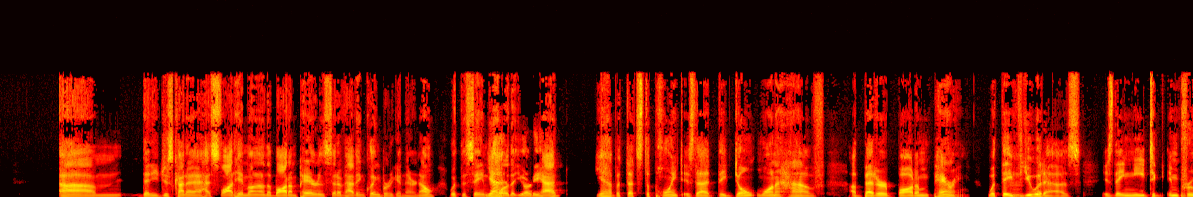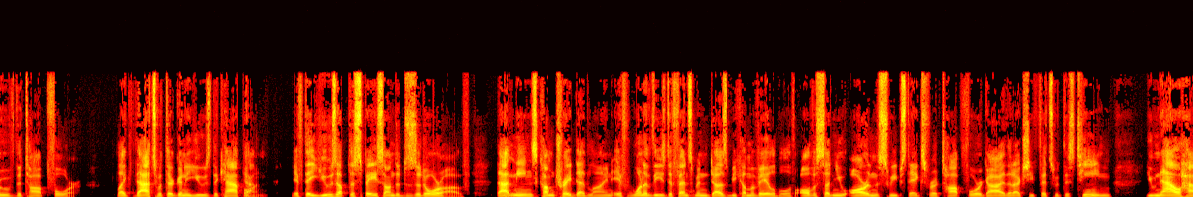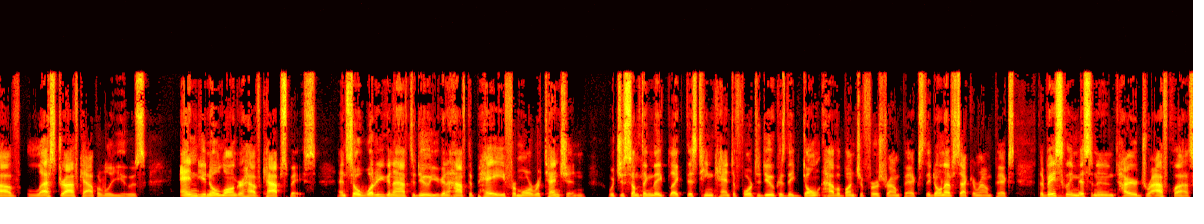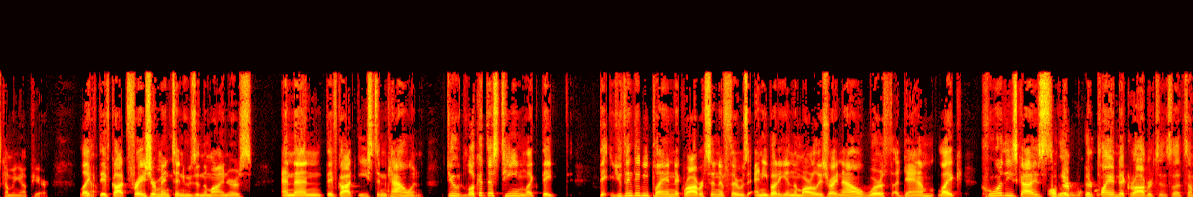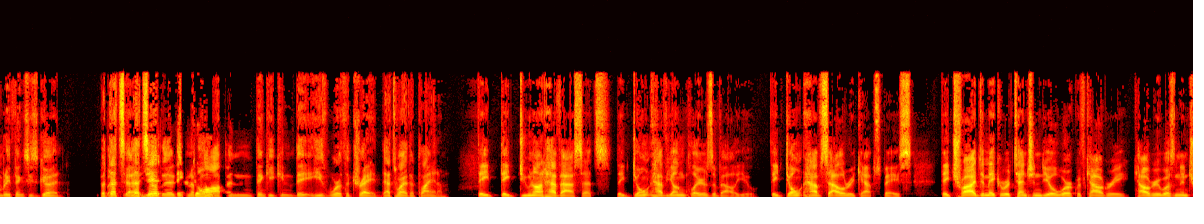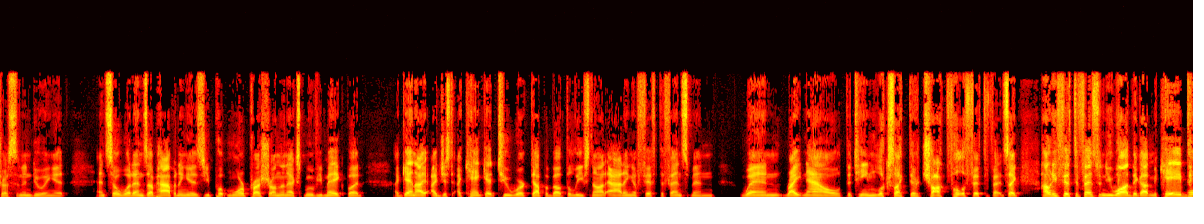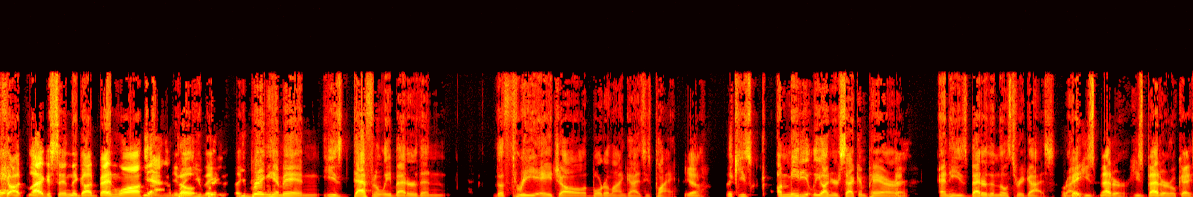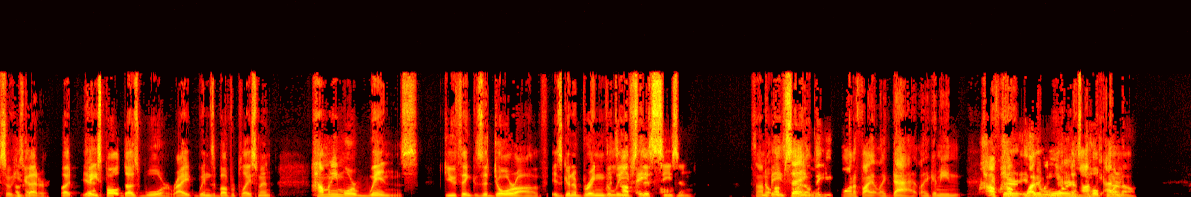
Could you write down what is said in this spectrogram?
um, then you just kind of slot him on, on the bottom pair instead of having Klingberg in there. No, with the same yeah. that you already had. Yeah, but that's the point is that they don't want to have a better bottom pairing. What they mm. view it as is they need to improve the top four. Like that's what they're going to use the cap yeah. on. If they use up the space on the Zadorov, that mm. means come trade deadline, if one of these defensemen does become available, if all of a sudden you are in the sweepstakes for a top four guy that actually fits with this team, you now have less draft capital to use and you no longer have cap space. And so what are you going to have to do? You're going to have to pay for more retention which is something they like this team can't afford to do because they don't have a bunch of first round picks. They don't have second round picks. They're mm-hmm. basically missing an entire draft class coming up here. Like yeah. they've got Fraser Minten who's in the minors, and then they've got Easton Cowan. Dude, look at this team. Like they, they you think they'd be playing Nick Robertson if there was anybody in the Marlies right now worth a damn? Like who are these guys? Well, they're they're playing Nick Robertson so that somebody thinks he's good. But, but that's uh, that's it. They're going to pop and think he can. They, he's worth a trade. That's why they're playing him. They they do not have assets. They don't have young players of value. They don't have salary cap space. They tried to make a retention deal work with Calgary. Calgary wasn't interested in doing it. And so what ends up happening is you put more pressure on the next move you make. But again, I, I just I can't get too worked up about the Leafs not adding a fifth defenseman when right now the team looks like they're chock full of fifth defense. It's like how many fifth defensemen do you want? They got McCabe, they well, got Lagesson, they got Benoit. Yeah, you know, you bring, they, you bring him in, he's definitely better than the three HL borderline guys he's playing. Yeah. Like he's immediately on your second pair okay. and he's better than those three guys. Right. Okay, he's better. He's better. Okay, so he's okay. better. But yeah. baseball does war, right? Wins above replacement. How many more wins do you think Zadorov is going to bring the it's Leafs this season? It's not no, baseball. I'm saying I don't think you quantify it like that. Like, I mean, how, if there, how, is there war in hockey, I don't know.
